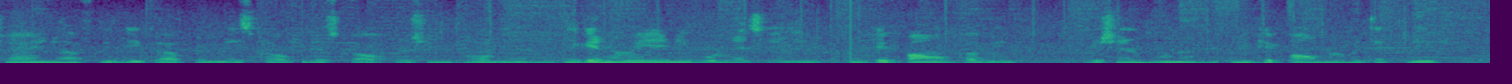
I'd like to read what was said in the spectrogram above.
शाहिन आफरीदी का अपेंडिक्स का ऑपरेशन का ऑपरेशन हो गया है। लेकिन हमें ये नहीं बोलना चाहिए। उनके पाँव का भी ऑपरेशन होना है। उनके पाँव में भी तकलीफ़ है।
